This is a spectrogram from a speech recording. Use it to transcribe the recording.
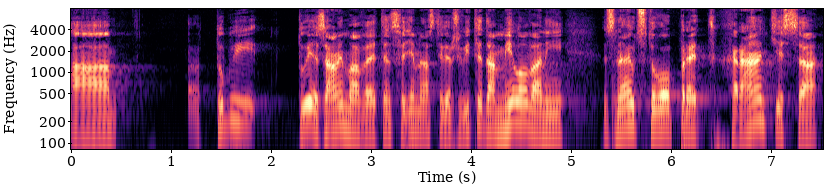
A tu, by, tu je zaujímavé, ten 17. verš. Vy teda milovaní, znajúc to vopred, chránte sa,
